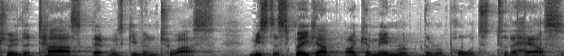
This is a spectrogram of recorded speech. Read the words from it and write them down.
to the task that was given to us. Mr Speaker, I commend the reports to the House.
